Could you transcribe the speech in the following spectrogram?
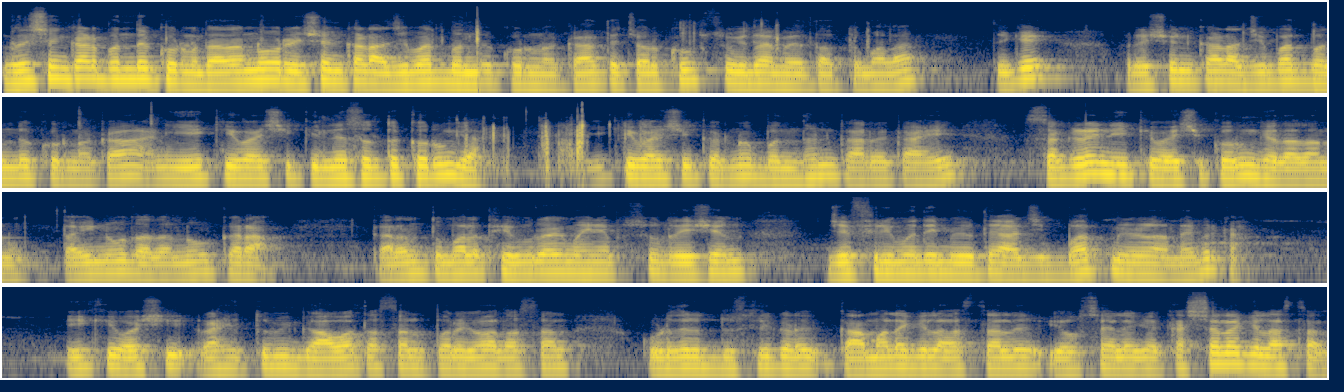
रेशन कार्ड बंद करू नका. दादा नो रेशन कार्ड अजिबात बंद करू नका. त्याच्यावर खूप सुविधा मिळतात तुम्हाला. ठीक आहे? रेशन कार्ड अजिबात बंद करू नका आणि ए के वाय सी केली नसेल तर करून घ्या. ए के वाय सी करणं बंधनकारक आहे. सगळ्यांनी ए के वाय सी करून घ्या दादा नो ताई नो दादा नो करा. कारण तुम्हाला फेब्रुवारी महिन्यापासून रेशन जे फ्रीमध्ये मिळतं आहे अजिबात मिळणार नाही बरं का. ए के वाय सी राहील तुम्ही गावात असाल परगावात असाल कुठेतरी दुसरीकडे कामाला गेला असाल व्यवसायाला गेला कशाला गेला असाल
